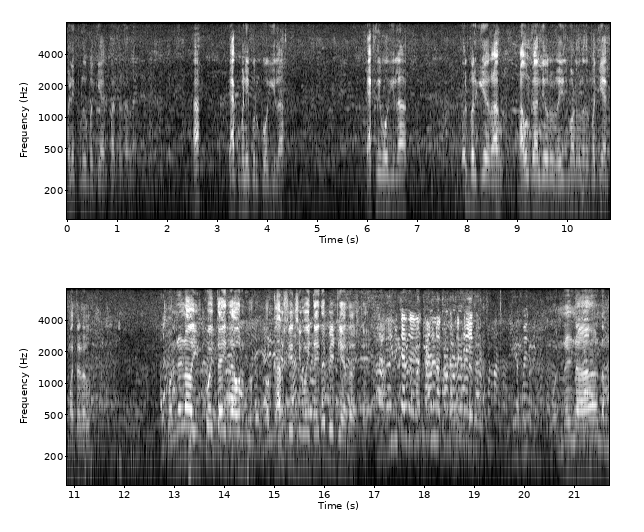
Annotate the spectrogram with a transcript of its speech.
ಮಣಿಪುರದ ಬಗ್ಗೆ ಯಾಕೆ ಮಾತಾಡಲ್ಲ? ಹಾಂ? ಯಾಕೆ ಮಣಿಪುರಕ್ಕೆ ಹೋಗಿಲ್ಲ? ಯಾಕ್ರಿ ಹೋಗಿಲ್ಲ? ಬಗ್ಗೆ ರಾಹುಲ್ ರಾಹುಲ್ ಗಾಂಧಿಯವರು ರೈಸ್ ಮಾಡಿದ್ರು, ಅದ್ರ ಬಗ್ಗೆ ಯಾಕೆ ಮಾತಾಡಲ್ಲ? ಕನ್ನಡ ಇದಕ್ಕೋಯ್ತಾ ಇದ್ದ, ಅವ್ರ ಅವ್ರ ಕಾನ್ಸ್ಟಿಟ್ಯೂನ್ಸಿಗೆ ಹೋಯ್ತಾ ಇದ್ದ, ಭೇಟಿ ಆದ ಅಷ್ಟೇ? ಹೊನ್ನಣ್ಣ ನಮ್ಮ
